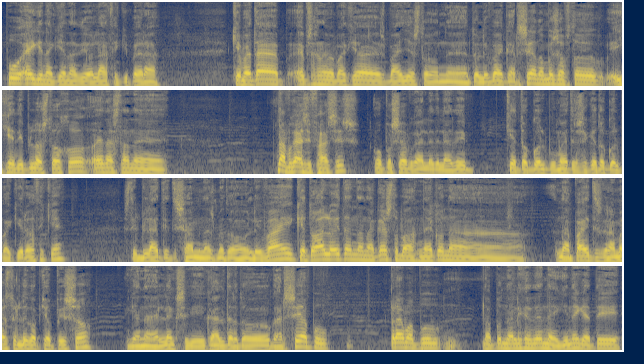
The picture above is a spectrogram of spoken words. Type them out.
που έγινε και ένα-δύο λάθη εκεί πέρα. Και μετά έψαχνε με παθιά μαλλιέ τον, ε, τον Λιβάη Καρσία. Νομίζω αυτό είχε διπλό στόχο. Ένας ήταν ε, να βγάζει φάσεις όπως έβγαλε δηλαδή και τον γκολ που μέτρησε και τον γκολ που ακυρώθηκε στην πλάτη της άμυνας με τον Λιβάη. Και το άλλο ήταν να αναγκάσει τον Παναθηναϊκό να, να πάει τις γραμμές του λίγο πιο πίσω για να ελέγξει καλύτερα τον Γκαρσία. Που πράγμα που να πω την αλήθεια δεν έγινε γιατί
